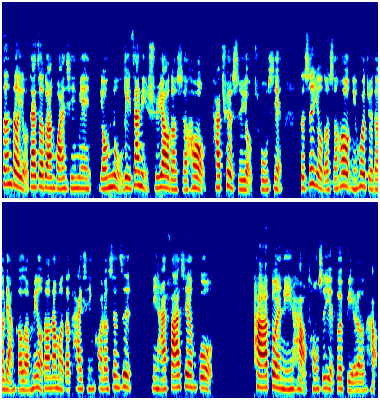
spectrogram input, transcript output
真的有在这段关系里面有努力，在你需要的时候，他确实有出现。可是有的时候你会觉得两个人没有到那么的开心快乐，甚至你还发现过他对你好，同时也对别人好，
